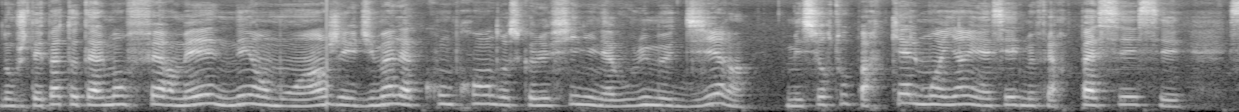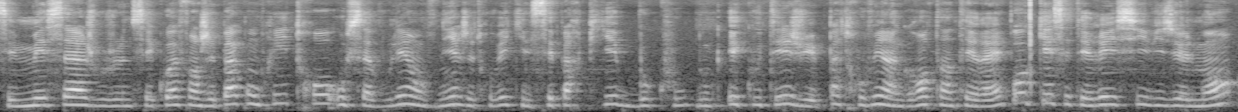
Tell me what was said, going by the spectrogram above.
donc j'étais pas totalement fermée, néanmoins j'ai eu du mal à comprendre ce que le film il a voulu me dire, mais surtout par quels moyens il a essayé de me faire passer ces, messages ou je ne sais quoi. Enfin, j'ai pas compris trop où ça voulait en venir. J'ai trouvé qu'il s'éparpillait beaucoup. Donc écoutez, je lui ai pas trouvé un grand intérêt. Ok, c'était réussi visuellement.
